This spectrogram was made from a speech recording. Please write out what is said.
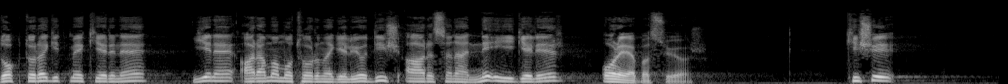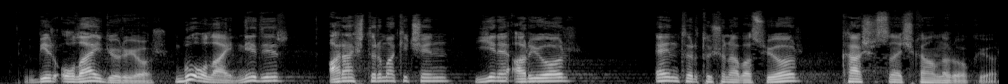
doktora gitmek yerine yine arama motoruna geliyor, diş ağrısına ne iyi gelir oraya basıyor. Kişi bir olay görüyor. Bu olay nedir? Araştırmak için yine arıyor, enter tuşuna basıyor, karşısına çıkanları okuyor.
